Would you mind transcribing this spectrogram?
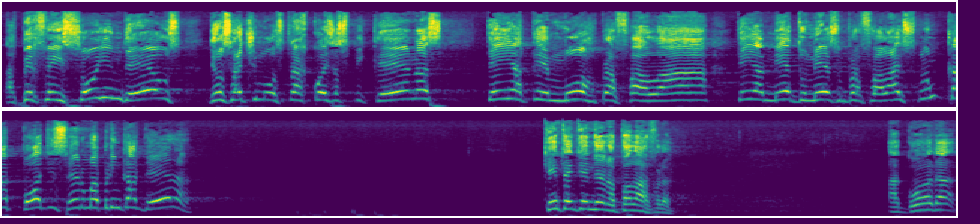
Aperfeiçoe em Deus, Deus vai te mostrar coisas pequenas. Tenha temor para falar, tenha medo mesmo para falar, isso nunca pode ser uma brincadeira. Quem está entendendo a palavra? Agora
